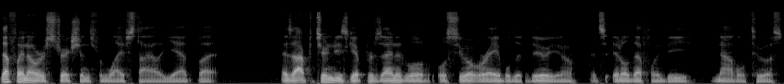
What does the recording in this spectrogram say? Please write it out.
definitely no restrictions from lifestyle yet. But as opportunities get presented, we'll we'll see what we're able to do. You know, it's it'll definitely be novel to us.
